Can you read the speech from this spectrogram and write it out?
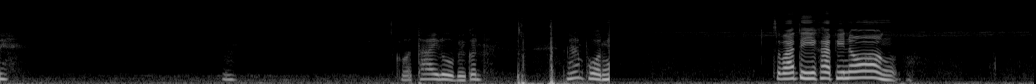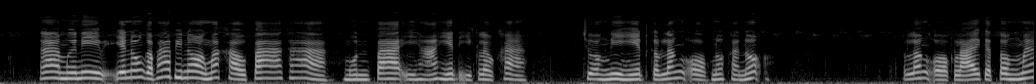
นี่ขอถ่ายรูปไปก่อนงามโพดสวัสดีค่ะพี่น้องค่ะมือนี้ยายนงกับพาพี่น้องมาเข่าป่าค่ะหมนป่าอีหาเห็ดอีกแล้วค่ะ ช่วงนี้เห็ดกำลังออกเนาะค่ะเนาะกำลังออกหลายก็ต้องมา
